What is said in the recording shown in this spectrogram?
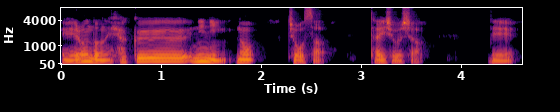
えー、ロンドンの102人の調査対象者で、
